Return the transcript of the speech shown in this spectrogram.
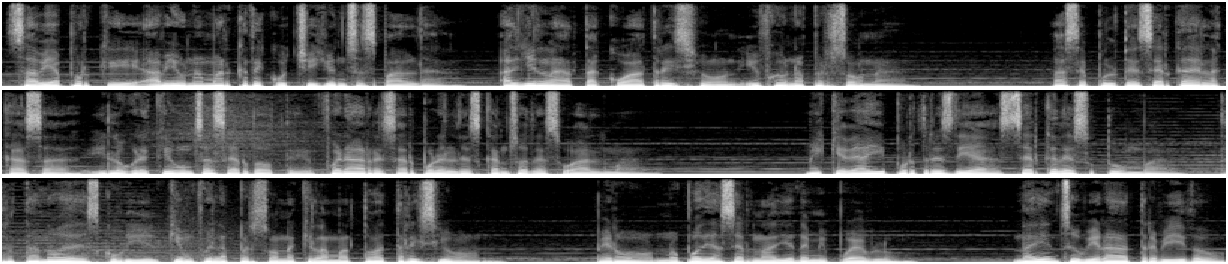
Sabía porque había una marca de cuchillo en su espalda. Alguien la atacó a traición y fue una persona. La sepulté cerca de la casa y logré que un sacerdote fuera a rezar por el descanso de su alma. Me quedé ahí por tres días cerca de su tumba, tratando de descubrir quién fue la persona que la mató a traición, pero no podía ser nadie de mi pueblo. Nadie se hubiera atrevido,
